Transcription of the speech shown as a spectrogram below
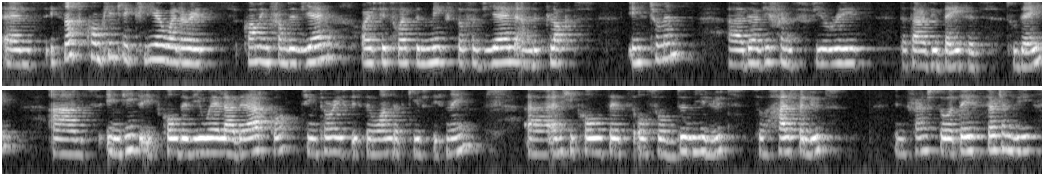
and it's not completely clear whether it's coming from the vielle or if it was the mix of a vielle and the plucked instruments. Uh, there are different theories that are debated today. And indeed, it's called the Vihuela de Arco. Tinctoris is the one that gives this name. Uh, and he calls it also demi-lute, so half a lute in French. So there's certainly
